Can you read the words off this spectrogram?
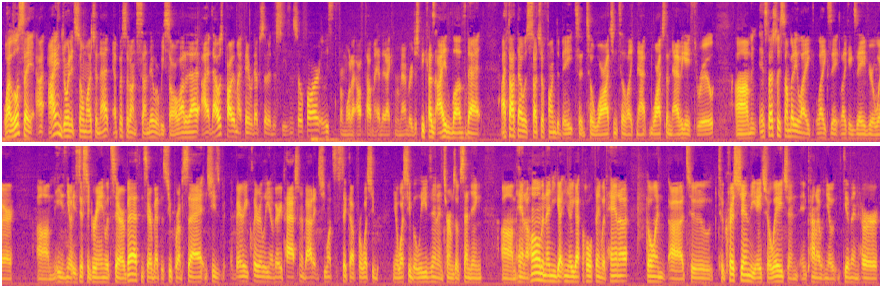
Well, I will say I, I enjoyed it so much, and that episode on Sunday where we saw a lot of that, I, that was probably my favorite episode of the season so far, at least from what I, off the top of my head that I can remember. Just because I loved that, I thought that was such a fun debate to, to watch and to like watch them navigate through, um, especially somebody like like like Xavier, where um, he's you know he's disagreeing with Sarah Beth, and Sarah Beth is super upset, and she's very clearly you know very passionate about it, and she wants to stick up for what she you know what she believes in in terms of sending um, Hannah home, and then you got you know you got the whole thing with Hannah going uh, to to Christian, the HOH, and and kind of you know giving her.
